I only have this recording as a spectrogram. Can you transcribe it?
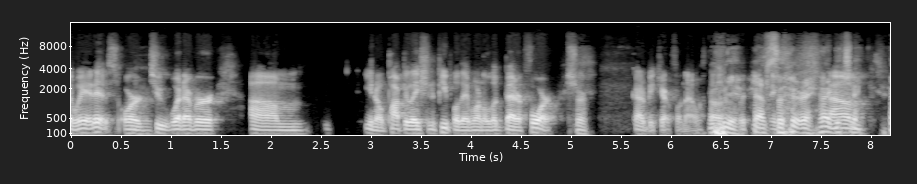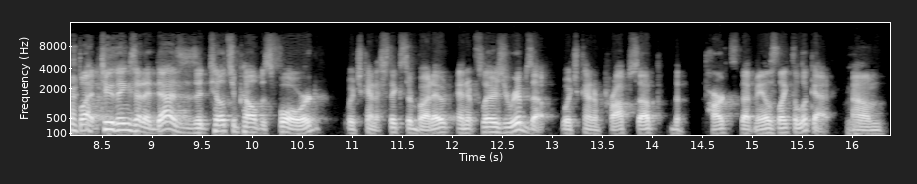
the way it is, or mm-hmm. to whatever um, you know population of people they want to look better for. Sure. Got to be careful now with those. yeah, absolutely right. Um, but two things that it does is it tilts your pelvis forward, which kind of sticks their butt out, and it flares your ribs up, which kind of props up the parts that males like to look at. Mm-hmm. Um,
